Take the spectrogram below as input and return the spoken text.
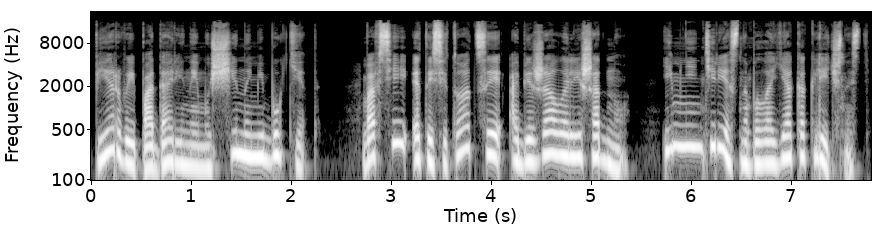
Первый подаренный мужчинами букет. Во всей этой ситуации обижала лишь одно — интересна была я как личность.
